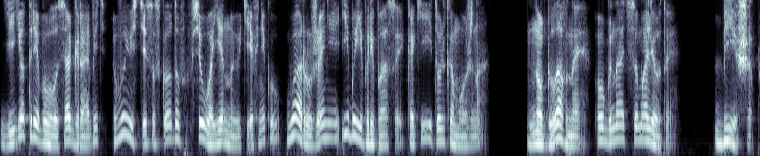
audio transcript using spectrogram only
Ее требовалось ограбить, вывести со складов всю военную технику, вооружение и боеприпасы, какие только можно. Но главное – угнать самолеты. Бишоп.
